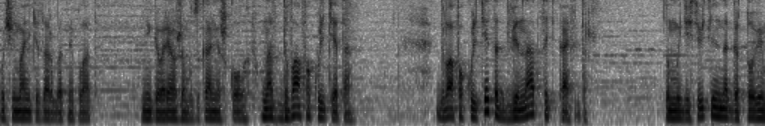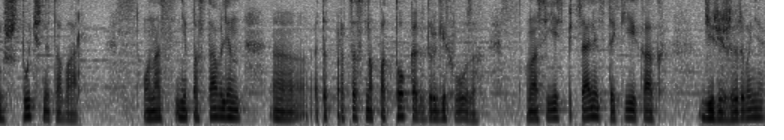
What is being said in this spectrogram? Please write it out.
очень маленькие заработные платы. Не говоря уже о музыкальных школах. У нас два факультета – два факультета, 12 кафедр. То мы действительно готовим штучный товар. У нас не поставлен э, этот процесс на поток, как в других вузах. У нас есть специальности такие, как дирижирование,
